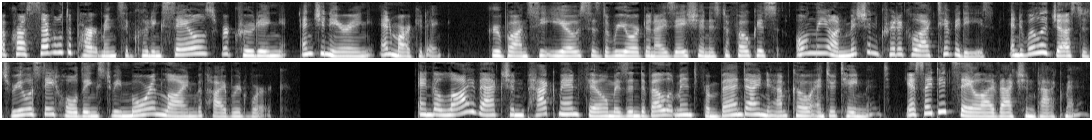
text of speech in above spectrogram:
across several departments including sales, recruiting, engineering, and marketing. Groupon CEO says the reorganization is to focus only on mission critical activities and will adjust its real estate holdings to be more in line with hybrid work. And a live action Pac Man film is in development from Bandai Namco Entertainment. Yes, I did say live action Pac Man.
